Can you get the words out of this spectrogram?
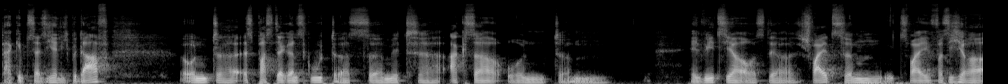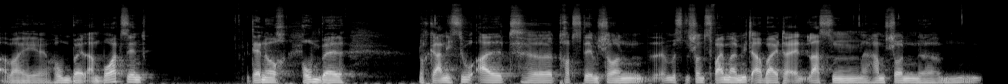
Da gibt es ja sicherlich Bedarf. Und äh, es passt ja ganz gut, dass äh, mit AXA und ähm, Helvetia aus der Schweiz ähm, zwei Versicherer bei Homebell an Bord sind. Dennoch, Homebell noch gar nicht so alt, äh, trotzdem schon, müssten schon zweimal Mitarbeiter entlassen, haben schon ähm,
